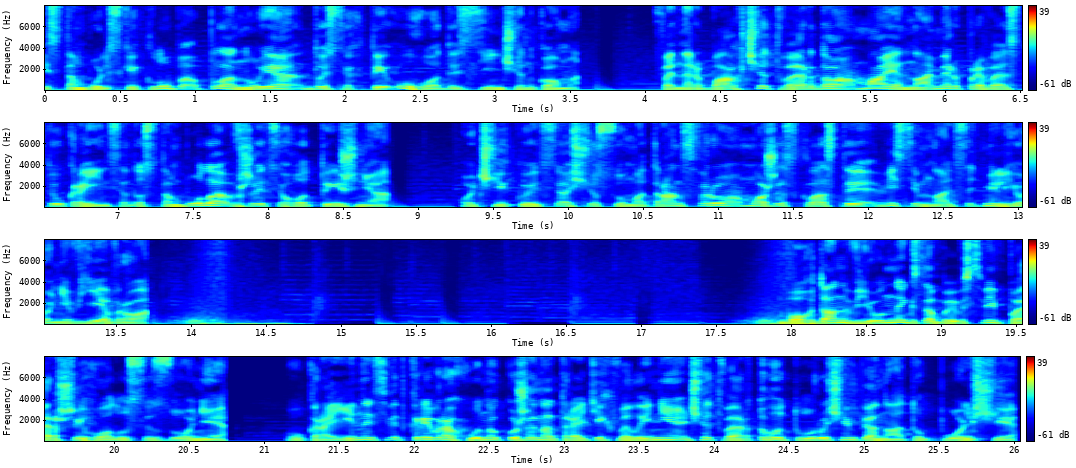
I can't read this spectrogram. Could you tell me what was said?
і стамбульський клуб планує досягти угоди з Зінченком. Фенербахче твердо має намір привезти українця до Стамбула вже цього тижня. Очікується, що сума трансферу може скласти 18 мільйонів євро. Богдан В'юнник забив свій перший гол у сезоні. Українець відкрив рахунок уже на третій хвилині четвертого туру чемпіонату Польщі.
